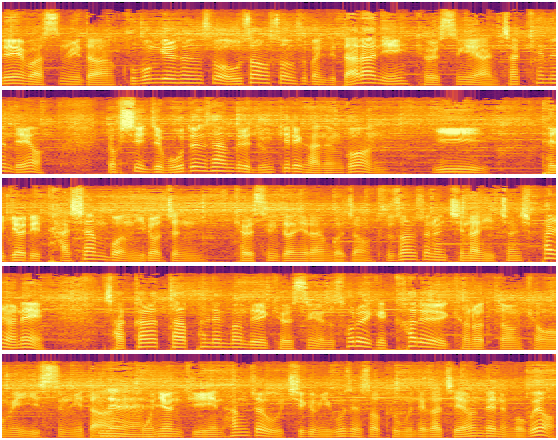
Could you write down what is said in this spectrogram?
네, 맞습니다. 구본길 선수와 오상욱 선수가 이제 나란히 결승에 안착했는데요. 역시 이제 모든 사람들의 눈길이 가는 건 이 대결이 다시 한번 이뤄진 결승전이라는 거죠. 두 선수는 지난 2018년에 자카르타 팔렘방 대회 결승에서 서로에게 칼을 겨눴던 경험이 있습니다. 네. 5년 뒤인 항저우 지금 이곳에서 그 무대가 재현되는 거고요.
